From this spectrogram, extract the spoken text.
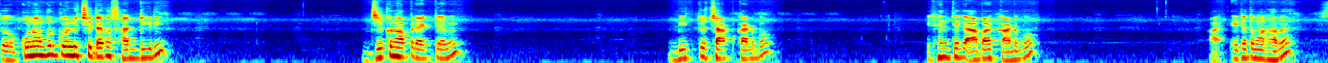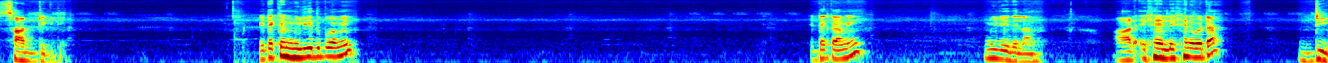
তো কোন অঙ্কন করে নিচ্ছি দেখো ষাট ডিগ্রি। যে কোনো মাপের একটি আমি বৃত্ত চাপ কাটবো। এখান থেকে আবার কাটবো। আর এটা তোমার হবে ষাট ডিগ্রি। এটাকে মিলিয়ে দেবো আমি এটাকে আমি মিলিয়ে দিলাম। আর এখানে লিখে নেব এটা ডি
